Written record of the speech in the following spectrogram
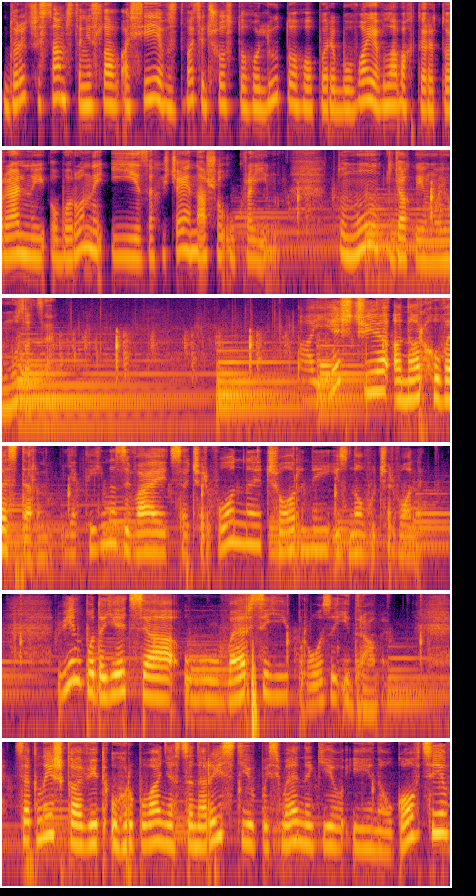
До речі, сам Станіслав Асєєв з 26 лютого перебуває в лавах територіальної оборони і захищає нашу Україну. Тому дякуємо йому за це. А є ще анарховестерн, який називається Червоне, Чорний і знову червоне. Він подається у версії прози і драми. Ця книжка від угрупування сценаристів, письменників і науковців,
